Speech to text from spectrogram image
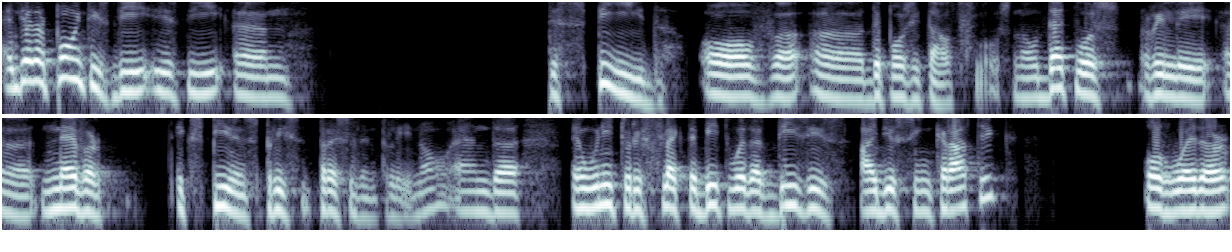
And the other point is the is the um, the speed of uh, uh, deposit outflows. No, that was really uh, never experienced pre precedently. No, and and we need to reflect a bit whether this is idiosyncratic or whether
